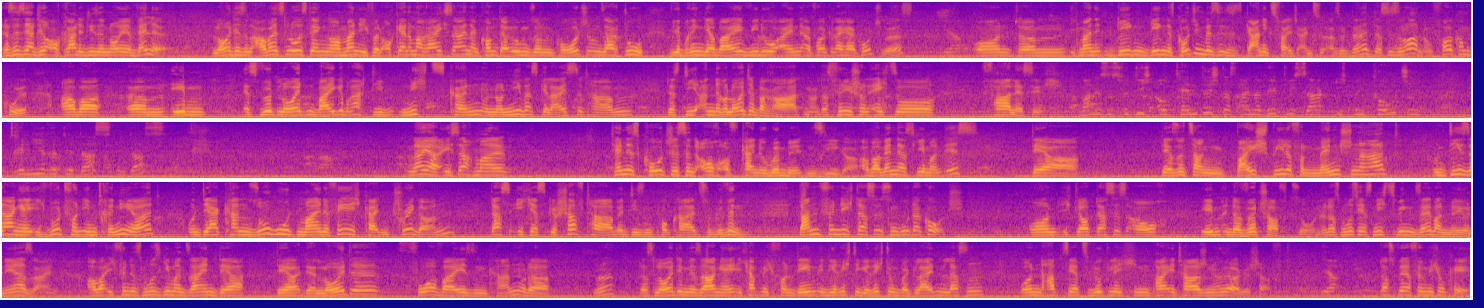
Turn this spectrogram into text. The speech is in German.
Das ist ja natürlich auch gerade diese neue Welle. Leute sind arbeitslos, denken, oh Mann, ich würde auch gerne mal reich sein. Dann kommt da irgend so ein Coach und sagt, du, wir bringen dir bei, wie du ein erfolgreicher Coach wirst. Ja. Und ähm, ich meine, gegen, gegen das Coaching-Business ist gar nichts falsch einzu... Also ne, das ist in Ordnung, vollkommen cool. Aber ähm, eben, es wird Leuten beigebracht, die nichts können und noch nie was geleistet haben, dass die andere Leute beraten. Und das finde ich schon echt so fahrlässig. Wann ist es für dich authentisch, dass einer wirklich sagt, ich bin Coach und trainiere dir das und das? Naja, ich sag mal, Tenniscoaches sind auch oft keine Wimbledon-Sieger. Aber wenn das jemand ist, der, der sozusagen Beispiele von Menschen hat und die sagen, hey, ich wurde von ihm trainiert und der kann so gut meine Fähigkeiten triggern, dass ich es geschafft habe, diesen Pokal zu gewinnen, dann finde ich, das ist ein guter Coach. Und ich glaube, das ist auch eben in der Wirtschaft so. Ne? Das muss jetzt nicht zwingend selber ein Millionär sein. Aber ich finde, es muss jemand sein, der, der, der Leute vorweisen kann oder ne? dass Leute mir sagen, hey, ich habe mich von dem in die richtige Richtung begleiten lassen und habe es jetzt wirklich ein paar Etagen höher geschafft. Ja. Das wäre für mich okay.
